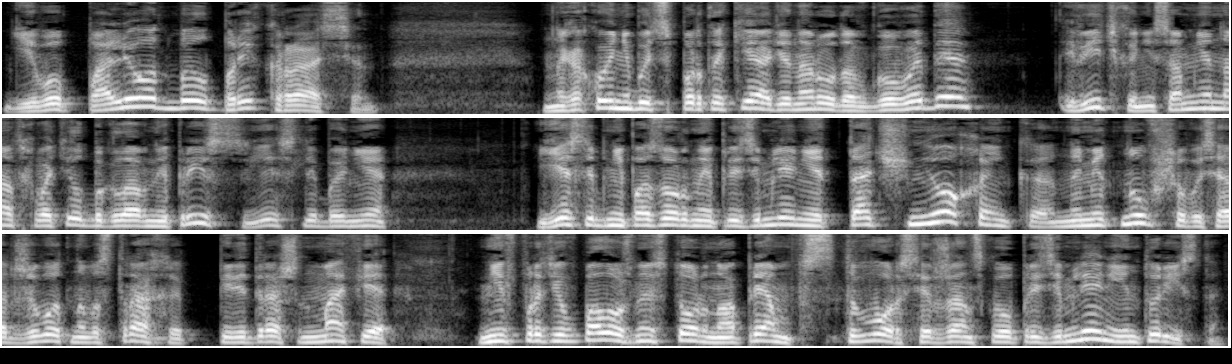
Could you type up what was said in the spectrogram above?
Его полет был прекрасен. На какой-нибудь спартакиаде в ГУВД Витька, несомненно, отхватил бы главный приз, если бы не если б не позорное приземление точнёхонько наметнувшегося от животного страха перед Рашен мафия не в противоположную сторону, а прямо в створ сержантского приземления интуриста.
